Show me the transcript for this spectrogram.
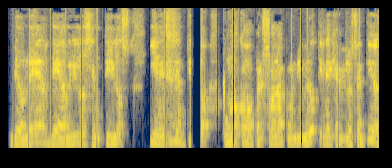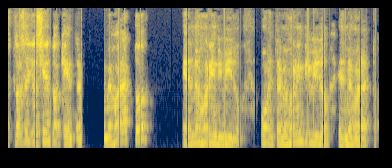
de oler, de abrir los sentidos. Y en ese sentido, uno como persona, como individuo, tiene que abrir los sentidos. Entonces yo siento que entre mejor actor es mejor individuo o entre mejor individuo es mejor actor.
